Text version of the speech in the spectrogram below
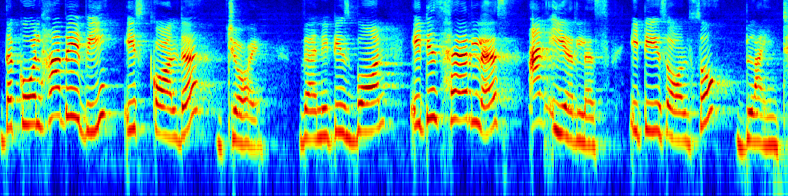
The koala baby is called a joy. When it is born, it is hairless and earless. It is also blind.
